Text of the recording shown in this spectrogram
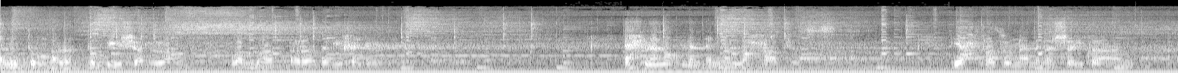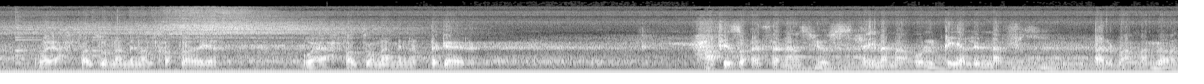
أنتم أردتم بي شرا والله أراد بي خيرا. إحنا نؤمن إن الله حافظ. يحفظنا من الشيطان ويحفظنا من الخطايا ويحفظنا من التجارب. حفظ أثناسيوس حينما ألقي للنفي أربع مرات.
